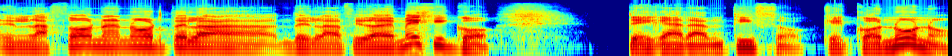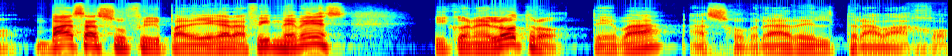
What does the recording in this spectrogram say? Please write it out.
en la zona norte de la, de la Ciudad de México? Te garantizo que con uno vas a sufrir para llegar a fin de mes y con el otro te va a sobrar el trabajo.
